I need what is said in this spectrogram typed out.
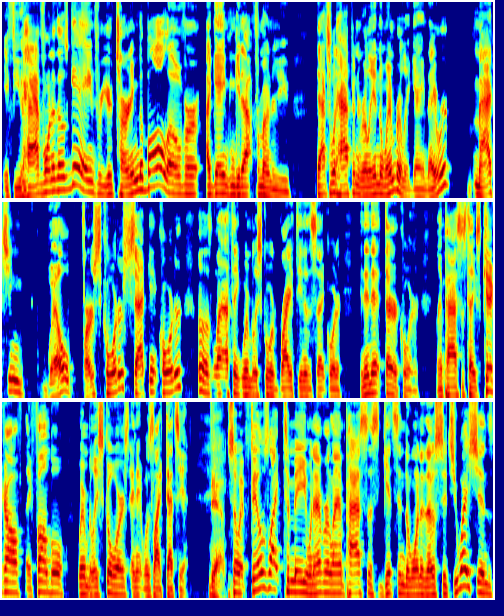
If you have one of those games where you're turning the ball over, a game can get out from under you. That's what happened really in the Wimberley game. They were matching well first quarter, second quarter. Well, I think Wimberley scored right at the end of the second quarter, and then that third quarter, Lampasas takes kickoff, they fumble, Wimberley scores, and it was like that's it. Yeah. So it feels like to me, whenever Lampasas gets into one of those situations,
